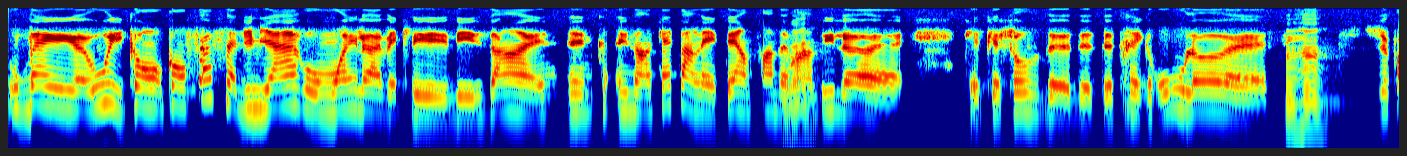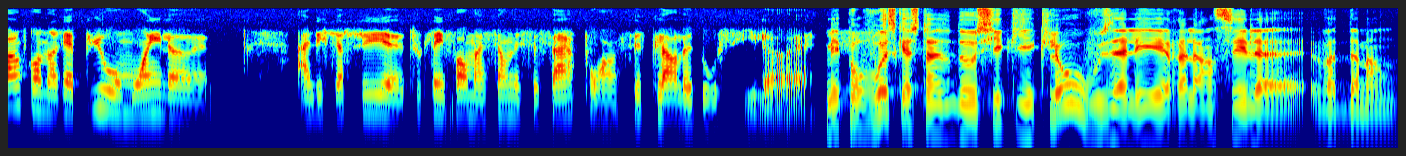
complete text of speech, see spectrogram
Ou ben oui, qu'on fasse la lumière au moins là avec les, les gens, une, enquête en l'interne sans demander là quelque chose de, de- de très gros là. Mhm. Je pense qu'on aurait pu au moins là aller chercher euh, toute l'information nécessaire pour ensuite clore le dossier là. euh. Mais pour vous, est-ce que c'est un dossier qui est clos ou vous allez relancer votre demande?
